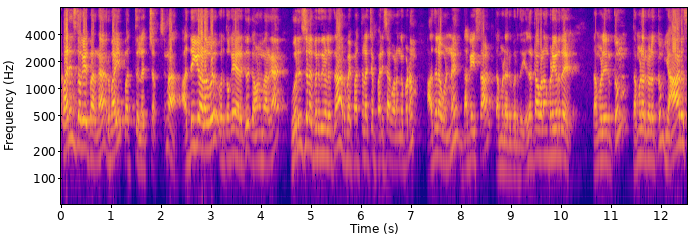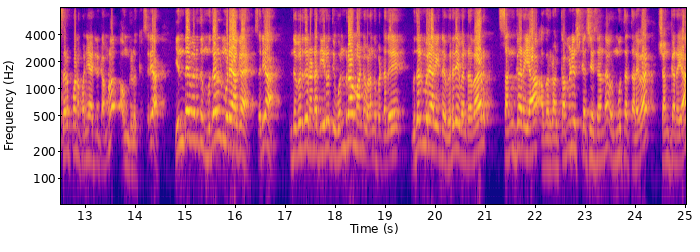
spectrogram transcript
பரிசு தொகை பாருங்க. ரூபாய் பத்து லட்சம். சரிங்களா? அதிக அளவு ஒரு தொகையா இருக்குது. கவனமா இருங்க. ஒரு சில விருதுகளுக்கு தான் ரூபாய் பத்து லட்சம் பரிசாக வழங்கப்படும். அதுல ஒண்ணு தகைசால் தமிழர் விருது. எதற்காக வழங்கப்படுகிறது? தமிழருக்கும் தமிழர்களுக்கும் யாரு சிறப்பான பணியாற்றி இருக்காங்களோ அவங்களுக்கு சரியா? இந்த விருது முதல் முறையாக சரியா? இந்த விருது ரெண்டாயிரத்தி இருபத்தி ஒன்றாம் ஆண்டு வழங்கப்பட்டது. முதல் முறையாக இந்த விருதை வென்றவர் சங்கரையா அவர்கள் கம்யூனிஸ்ட் கட்சியை சேர்ந்த ஒரு மூத்த தலைவர் சங்கரையா.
